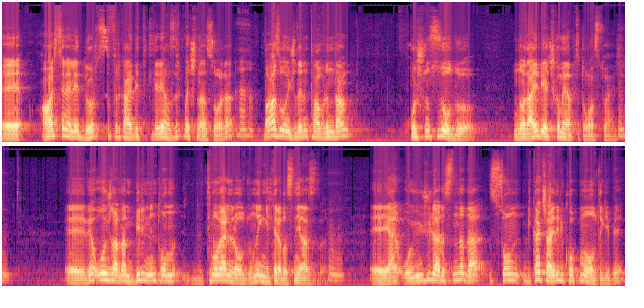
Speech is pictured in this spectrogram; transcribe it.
e, Arsenal'e 4-0 kaybettikleri hazırlık maçından sonra bazı oyuncuların tavrından hoşnutsuz olduğuna dair bir açıklama yaptı Thomas Tuchel. E, ve oyunculardan birinin Tom, Timo Werner olduğunu İngiltere basını yazdı. E, yani oyuncuyla arasında da son birkaç ayda bir kopma oldu gibi.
